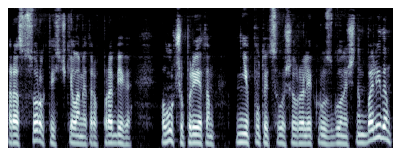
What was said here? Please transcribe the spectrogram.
раз в 40 тысяч километров пробега. Лучше при этом не путать свой Chevrolet Cruze с гоночным болидом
